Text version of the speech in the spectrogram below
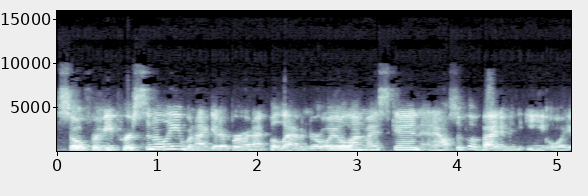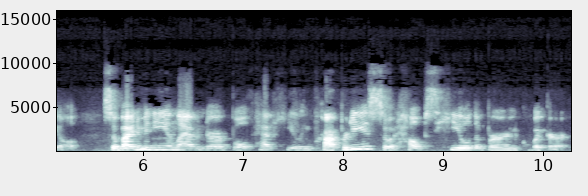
So for me personally, when I get a burn, I put lavender oil on my skin and I also put vitamin E oil. So vitamin E and lavender both have healing properties, so it helps heal the burn quicker.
